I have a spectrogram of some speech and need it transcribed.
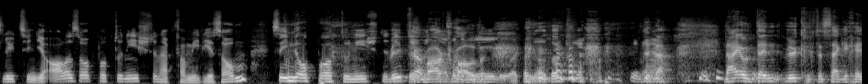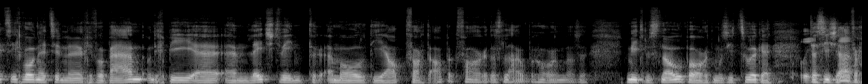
die Leute sind ja alles Opportunisten, auch die Familie Somm sind Opportunisten. Wie Frau Markwalder. genau. genau. Nein, und dann wirklich, das sage ich jetzt, ich wohne jetzt in der Nähe von Bern und ich bin äh, ähm, letzten Winter einmal die Abfahrt abgefahren, das Lauberhorn, also mit dem Snowboard, muss ich zugeben. Das ist einfach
